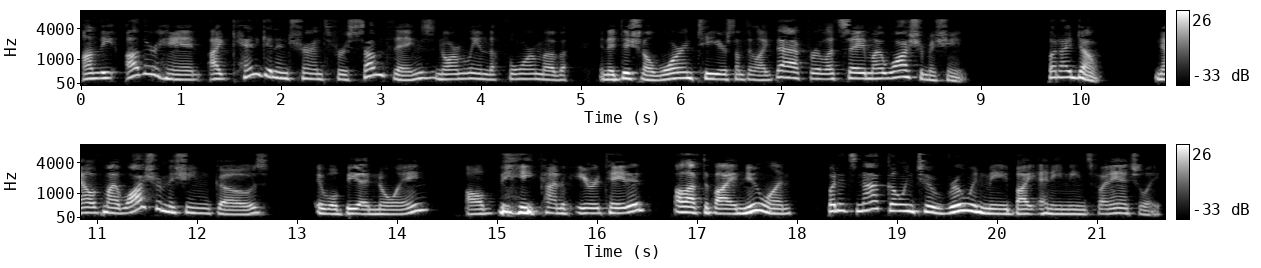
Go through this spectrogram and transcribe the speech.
On the other hand, I can get insurance for some things, normally in the form of an additional warranty or something like that for, let's say, my washer machine. But I don't. Now, if my washer machine goes, it will be annoying. I'll be kind of irritated. I'll have to buy a new one, but it's not going to ruin me by any means financially.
